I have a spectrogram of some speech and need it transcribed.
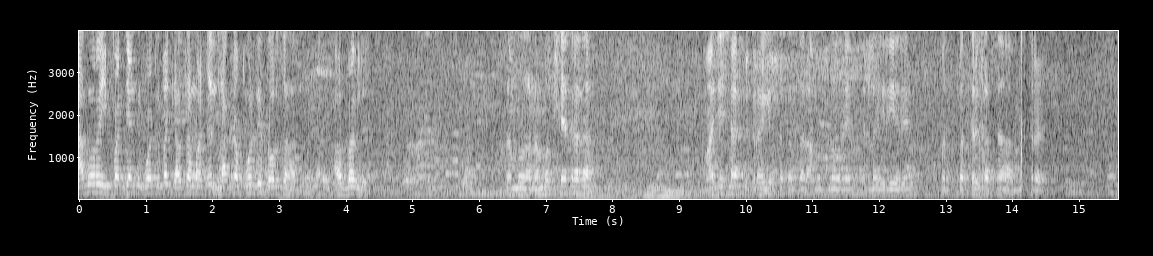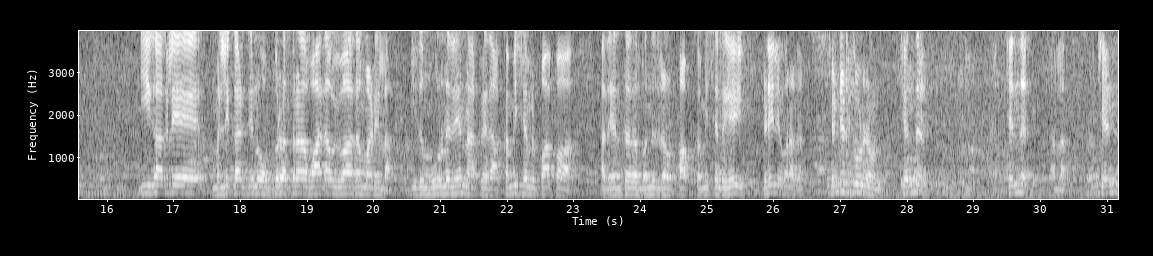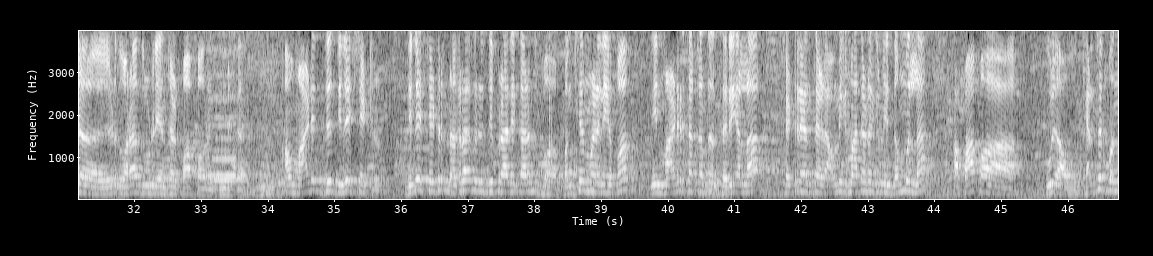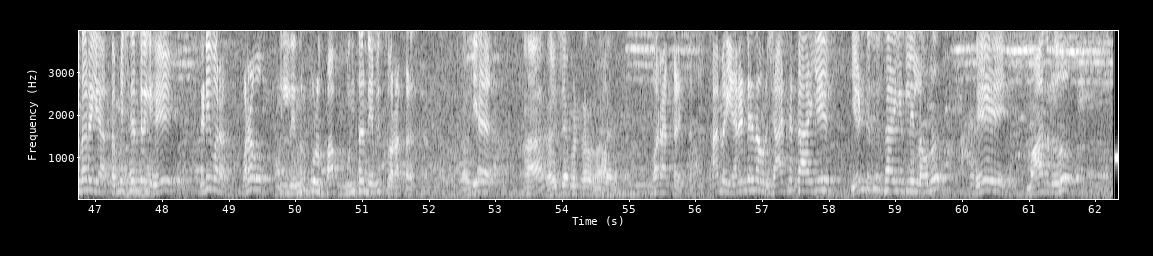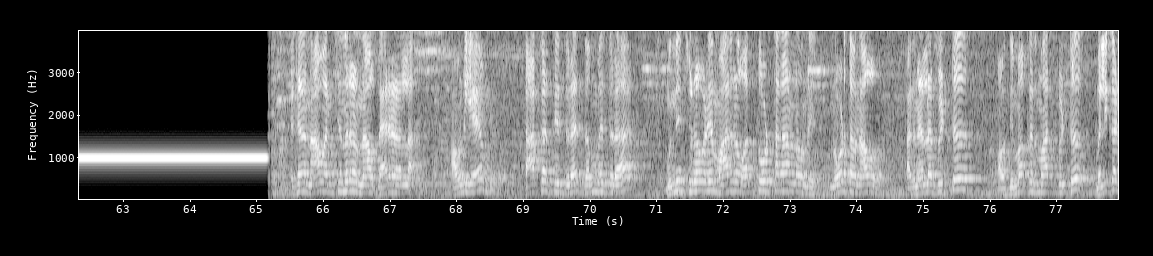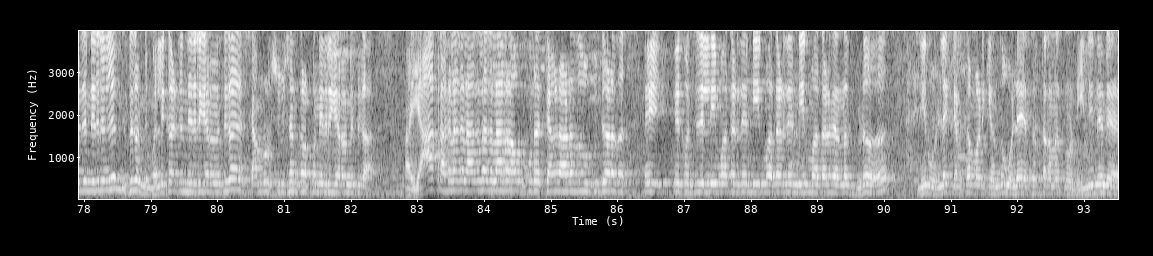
ಆರುನೂರ ಇಪ್ಪತ್ತೆಂಟು ಕೋಟಿ ರೂಪಾಯಿ ಕೆಲಸ ಮಾಡ್ತೀನಿ ಲೆಕ್ಕ ಪೂರ್ತಿ ತೋರಿಸೋಣ ಅವ್ರು ಬರಲಿ. ನಮ್ಮ ನಮ್ಮ ಕ್ಷೇತ್ರದ ಮಾಜಿ ಶಾಸಕರಾಗಿರ್ತಕ್ಕಂಥ ರಾಮಪ್ಪನವರೇ ಎಲ್ಲ ಹಿರಿಯರೇ ಮತ್ತು ಪತ್ರಕರ್ತ ಮಿತ್ರರೇ, ಈಗಾಗಲೇ ಮಲ್ಲಿಕಾರ್ಜುನ ಒಬ್ಬರ ವಾದ ವಿವಾದ ಮಾಡಿಲ್ಲ. ಇದು ಮೂರನೇದೇ ನಾಲ್ಕನೇದು. ಆ ಕಮಿಷನರ್ ಪಾಪ ಅದೆಂತ ಬಂದಿದ್ರು ಅವ್ರು. ಪಾಪ ಕಮಿಷನ್ರಿಗೆ ಏಯ್ ನಡೀಲಿ ಹೊರಗೆ. ಚೆಂಡು ಹಿಡ್ದು ದೂಡ್ರಿ ಅವನು. ಚೆಂದ. ಚೆಂದ. ಅಲ್ಲ. ಚೆಂಡ ಹಿಡಿದು ಹೊರ ದೂಡ್ರಿ ಅಂತೇಳಿ ಪಾಪ ಅವ್ರಿಗೆ ದೂಡಿಸ್ತಾರೆ. ಅವ್ನು ಮಾಡಿದ್ದು ದಿನೇಶ್ ಶೆಟ್ರು. ದಿನೇಶ್ ಶೆಟ್ರು ನಗರಾಭಿವೃದ್ಧಿ ಪ್ರಾಧಿಕಾರದ ಫಂಕ್ಷನ್ ಮಾಡಿದೀಯಪ್ಪ. ನೀನು ಮಾಡಿರ್ತಕ್ಕಂಥದ್ದು ಸರಿಯಲ್ಲ. ಶೆಟ್ರೆ ಅಂತೇಳಿ ಅವನಿಗೆ ಮಾತಾಡೋಕೆ ಇವನಿಗೆ ದಮ್ಮಿಲ್ಲ ಆ ಪಾಪ ಅವು ಕೆಲ್ಸಕ್ಕೆ ಬಂದವರಿಗೆ ಕಮಿಷನ್ರಿಗೆ ಏ ನಡಿ ಹೊರಗೆ. ಹೊರಗೆ ಇಲ್ಲಿ ನಿಂದ್ರು ಕೂಡ ಪಾಪ ಕುಂತ ನೆಬಿಸಿ ಹೊರ ಕಳಿಸ್ತಾರೆ. ಏ ಕಳಿಸೇ ಬಿಟ್ರೆ ಅವ್ರು ಹೊರಗೆ ಕಳಿಸ್ತಾರೆ ಆಮೇಲೆ ಎರಡನೇದು ಅವನು ಶಾಸಕ ಆಗಿ ಎಂಟು ದಿವಸ ಆಗಿರಲಿಲ್ಲ ಅವನು. ಏ ಮಾದ್ರು ಯಾಕಂದ್ರೆ ನಾವು ಅನ್ಸಿದ್ರೆ ನಾವು ಬೇರೆ ಅಲ್ಲ ಅವನಿಗೆ ತಾಕತ್ತಿದ್ರೆ ದಮ್ಮಿದ್ರೆ ಮುಂದಿನ ಚುನಾವಣೆ ಮಾತ್ರ ಒತ್ತೋಡ್ ತಗ ಅವನಿಗೆ ನೋಡ್ತಾವೆ ನಾವು. ಅದನ್ನೆಲ್ಲ ಬಿಟ್ಟು ಅವು ದಿಮಾಕದ ಮಾತು ಬಿಟ್ಟು ಮಲ್ಲಿಕಾರ್ಜುನ ಎದುರಿಗೆ ನಿಂತ್ಗ ಮಲ್ಲಿಕಾರ್ಜುನ ಎದುರಿಗಾರ ನಿಂತ್ಗ ಶಾಮನೂರು ಶಿವಶಂಕರಪ್ಪನ ನಿದ್ರಿಗಾರ ನಿಂತ್ಗ. ಯಾಕೆ ಅಗಲಗಲ ಅಗಲಗಲ ಅವ್ರು ಕೂಡ ಜಗಳ ಆಡೋದು ಗುದ್ದಾಡೋದು. ಏಯ್, ಏ ಕೊಂಚದಲ್ಲಿ ನೀನು ಮಾತಾಡಿದೆ ನೀನು ಮಾತಾಡಿದೆ ನೀನು ಮಾತಾಡಿದೆ ಅನ್ನೋದು ಬಿಡು. ನೀನು ಒಳ್ಳೆ ಕೆಲಸ ಮಾಡ್ಕೊಂಡು ಒಳ್ಳೆ ಹೆಸರು ತಗೊಳಕ್ ನೋಡಿ. ನೀನೇ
